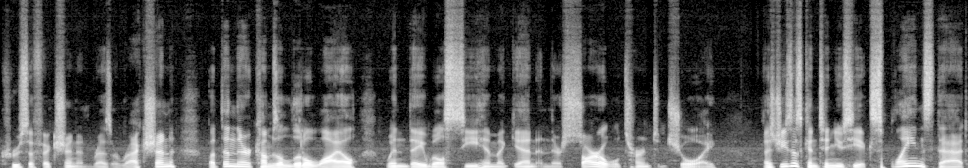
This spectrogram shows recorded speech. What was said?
crucifixion and resurrection. But then there comes a little while when they will see him again and their sorrow will turn to joy. As Jesus continues, he explains that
